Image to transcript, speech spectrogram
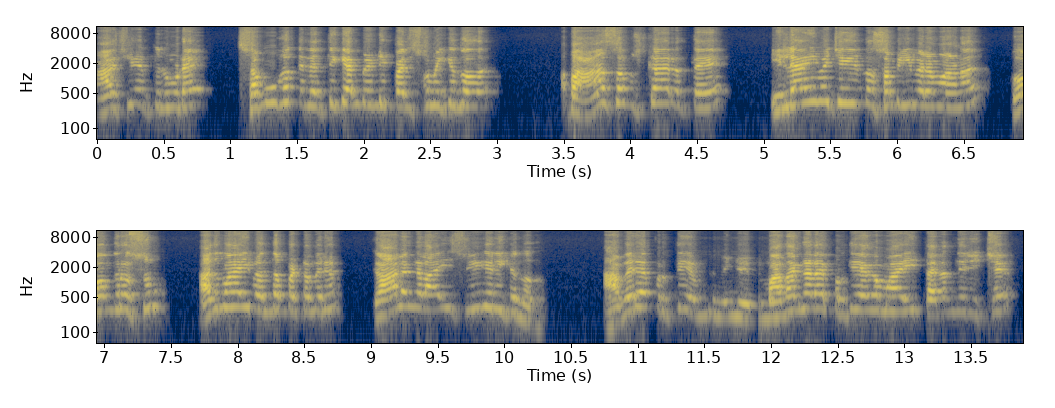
ആശയത്തിലൂടെ സമൂഹത്തിൽ എത്തിക്കാൻ വേണ്ടി പരിശ്രമിക്കുന്നത്. അപ്പൊ ആ സംസ്കാരത്തെ ഇല്ലായ്മ ചെയ്യുന്ന സമീപനമാണ് കോൺഗ്രസും അതുമായി ബന്ധപ്പെട്ടവരും കാലങ്ങളായി സ്വീകരിക്കുന്നത്. അവരെ പ്രത്യേക മതങ്ങളെ പ്രത്യേകമായി തരംതിരിച്ച്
